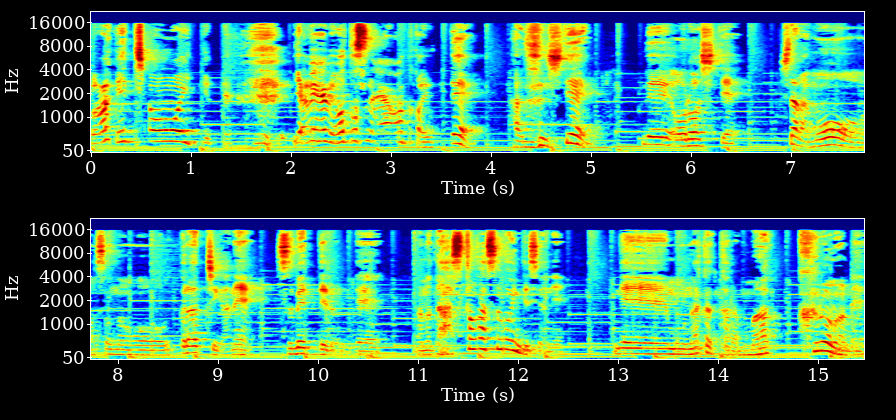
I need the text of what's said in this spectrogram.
な、わ、めっちゃ重いって言って、やべやべ、落とすなよとか言って、外して、で、下ろして、したらもう、その、クラッチがね、滑ってるんで、あの、ダストがすごいんですよね。で、もう中から真っ黒なね、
